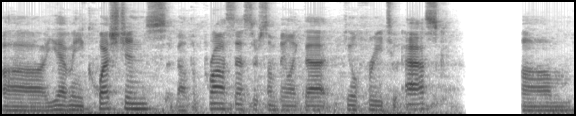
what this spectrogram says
uh, you have any questions about the process or something like that, feel free to ask. Um,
